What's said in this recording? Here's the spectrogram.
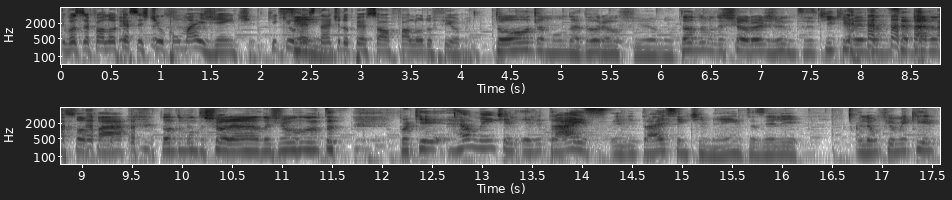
E você falou que assistiu com mais gente. O que, que o Sim. restante do pessoal falou do filme? Todo mundo adorou o filme. Todo mundo chorou junto. Você tinha que ver todo sentado no sofá. Todo mundo chorando junto. Porque realmente ele, ele traz. Ele traz sentimentos. Ele, ele é um filme que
